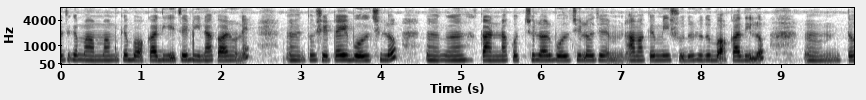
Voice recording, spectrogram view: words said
আজকে মাম্মামকে বকা দিয়েছে বিনা কারণে। তো সেটাই বলছিল। কান্না করছিল আর বলছিল যে আমাকে মিস শুধু শুধু বকা দিল। তো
